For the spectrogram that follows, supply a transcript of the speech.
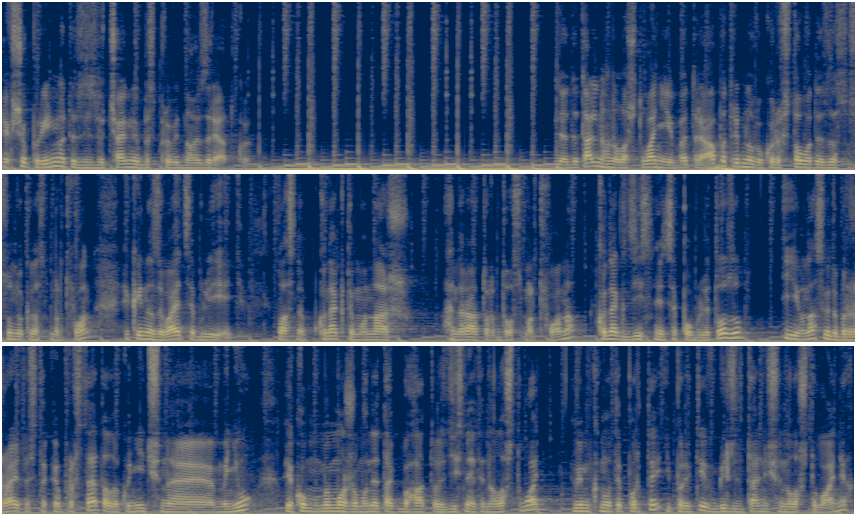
якщо порівнювати зі звичайною безпровідною зарядкою. Для детального налаштування EB3A потрібно використовувати застосунок на смартфон, який називається Bluetooth. Власне, конектимо наш генератор до смартфона. Конект здійснюється по Bluetooth, і у нас відображається ось таке просте та лаконічне меню, в якому ми можемо не так багато здійснити налаштувань, вімкнути порти і перейти в більш детальніші налаштуваннях.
